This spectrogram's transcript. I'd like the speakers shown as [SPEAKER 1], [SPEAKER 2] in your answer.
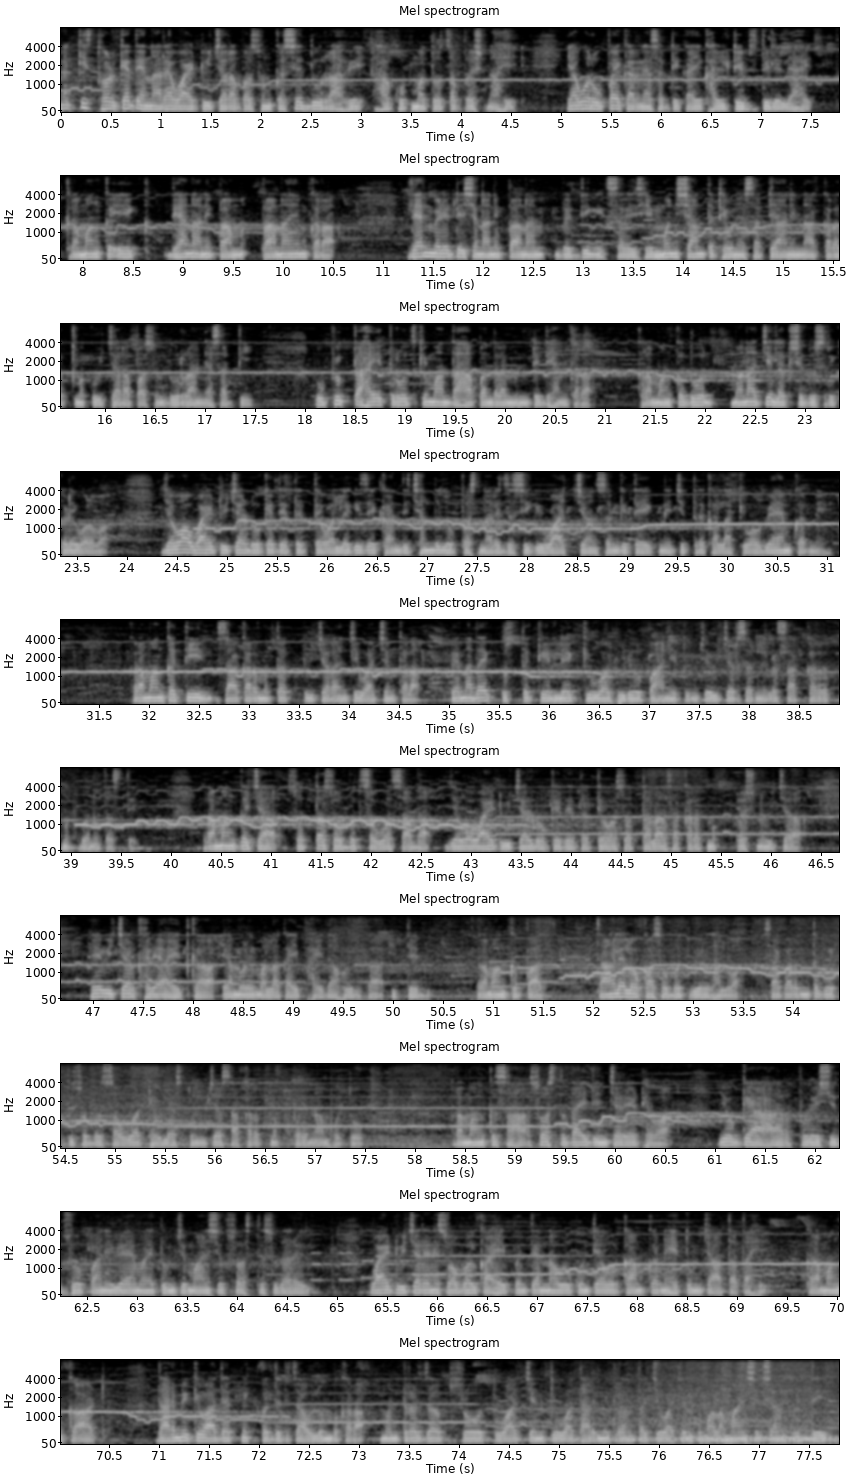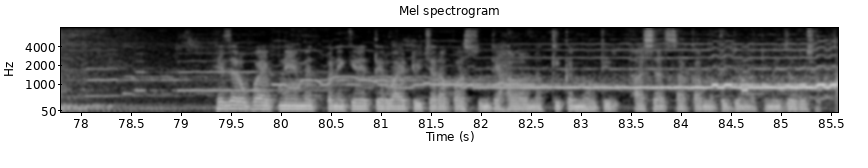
[SPEAKER 1] नक्कीच थोडक्यात येणाऱ्या वाईट विचारापासून कसे दूर राहावे हा खूप महत्त्वाचा प्रश्न आहे. यावर उपाय करण्यासाठी काही खाली टिप्स दिलेले आहेत. क्रमांक एक ध्यान आणि प्राम प्राणायाम करा. ध्यान मेडिटेशन आणि प्राणायाम ब्रिदिंग एक्सरसाइज हे मन शांत ठेवण्यासाठी आणि नकारात्मक विचारापासून दूर राहण्यासाठी उपयुक्त आहेत. रोज किमान दहा पंधरा मिनिटे ध्यान करा. क्रमांक दोन मनाचे लक्ष दुसरीकडे वळवा. जेव्हा वाईट विचार डोक्यात येतात तेव्हा लगेच एखादी छंद जोपासणारे जसे की वाचन संगीत ऐकणे चित्रकला किंवा व्यायाम करणे. क्रमांक तीन सकारात्मक विचारांचे वाचन करा. प्रेरणादायक पुस्तके लेख किंवा व्हिडिओ पाहणे तुमच्या विचारसरणीला सकारात्मक बनत असते. क्रमांक चार स्वतःसोबत संवाद साधा. जेव्हा वाईट विचार डोक्यात येतात तेव्हा स्वतःला सकारात्मक प्रश्न विचारा. हे विचार खरे आहेत का? यामुळे मला काही फायदा होईल का? इत्यादी. क्रमांक पाच चांगल्या लोकांसोबत वेळ घालवा. सकारात्मक व्यक्तीसोबत संवाद ठेवल्यास तुमच्या सकारात्मक परिणाम होतो. क्रमांक सहा स्वस्तदायी दिनचर्या ठेवा. योग्य आहार पुरेशी झोप आणि व्यायामाने तुमचे मानसिक स्वास्थ्य सुधारेल. वाईट विचाराने स्वाभाविक आहे पण त्यांना ओळखून त्यावर काम करणे हे तुमच्या हातात आहे. क्रमांक आठ धार्मिक किंवा आध्यात्मिक पद्धतीचा अवलंब करा. मंत्र जप स्रोत वाचन किंवा धार्मिक ग्रंथाचे वाचन तुम्हाला मानसिक शांतता देईल हे जर उपाय नियमितपणे केले तर वाईट विचारापासून ते हळूहळू नक्की कमी होतील अशा सकारात्मक जीवनात तुम्ही जगू शकता.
